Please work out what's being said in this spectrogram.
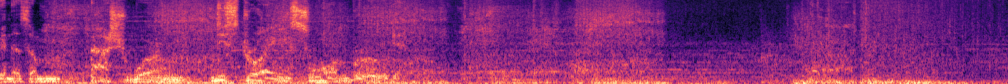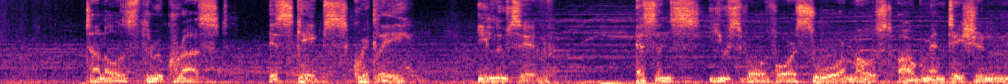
Organism, Ashworm, destroying swarm brood. Tunnels through crust. Escapes quickly. Elusive. Essence useful for swarm host augmentation.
